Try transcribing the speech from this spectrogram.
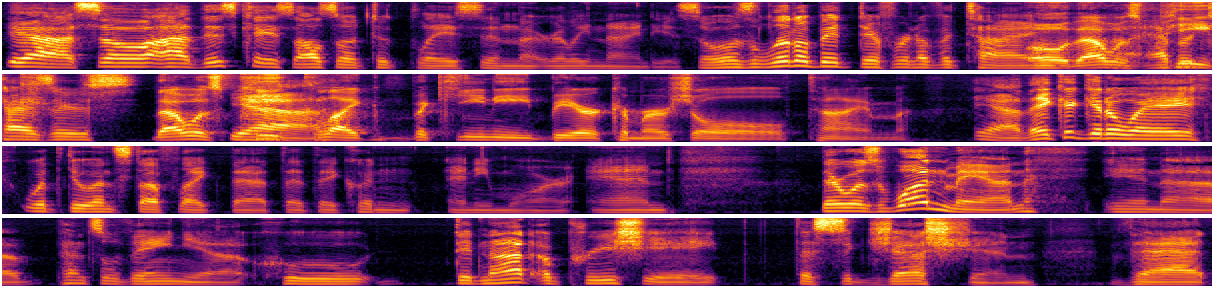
Yeah, so uh, this case also took place in the early 90s. So it was a little bit different of a time. Oh, that was uh, peak. advertisers. That was Yeah. peak like bikini beer commercial time. Yeah, they could get away with doing stuff like that that they couldn't anymore. And there was one man in uh, Pennsylvania who did not appreciate the suggestion that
